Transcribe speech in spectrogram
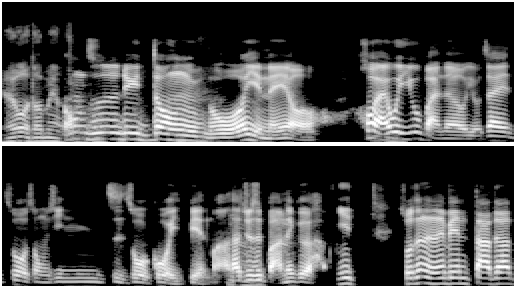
可是我都没有。风之律动我也没有。后来 Wii U 版的有在做重新制作过一遍嘛？他、嗯、就是把那个，因为说真的，那边大家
